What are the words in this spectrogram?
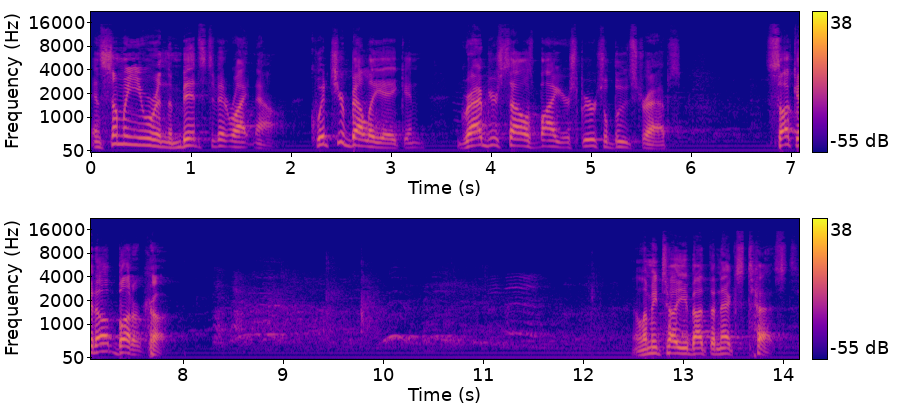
And some of you are in the midst of it right now. Quit your belly aching, grab yourselves by your spiritual bootstraps, suck it up, buttercup. And let me tell you about the next test.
